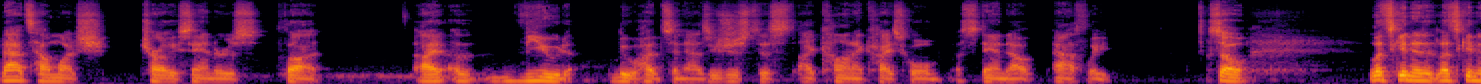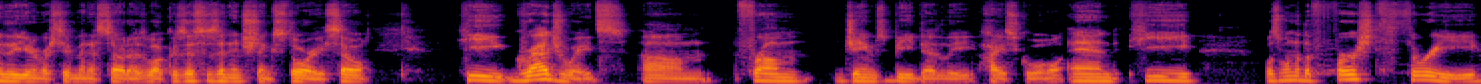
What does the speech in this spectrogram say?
that's how much Charlie Sanders thought I uh, viewed Lou Hudson as. He's just this iconic high school standout athlete. So let's get into let's get into the University of Minnesota as well because this is an interesting story. So he graduates um, from James B. Dudley High School, and he was one of the first three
